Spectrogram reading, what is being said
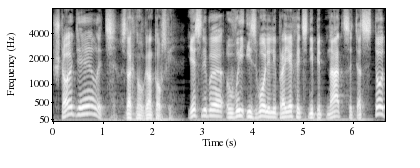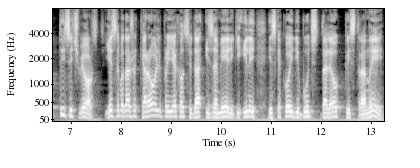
«Что делать?» — вздохнул Грантовский. Если бы вы изволили проехать не 15, а 100 тысяч верст, если бы даже король приехал сюда из Америки или из какой-нибудь далекой страны,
